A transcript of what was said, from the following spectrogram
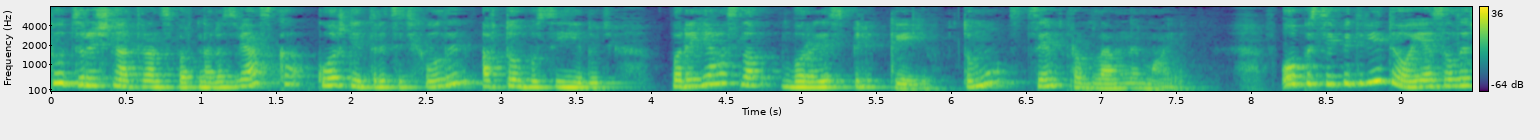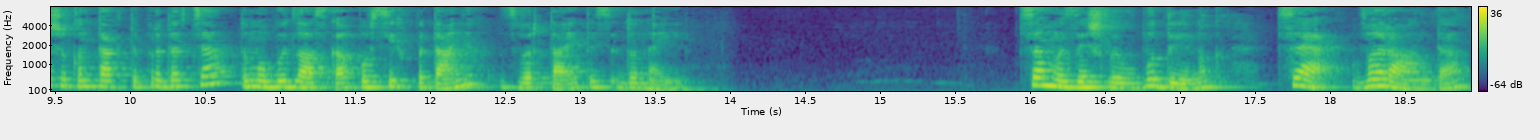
Тут зручна транспортна розв'язка, кожні 30 хвилин автобуси їдуть в Переяслав, Бориспіль, Київ, тому з цим проблем немає. В описі під відео я залишу контакти продавця, тому, будь ласка, по всіх питаннях звертайтесь до неї. Це ми зайшли в будинок, це веранда.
